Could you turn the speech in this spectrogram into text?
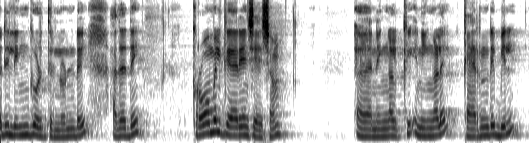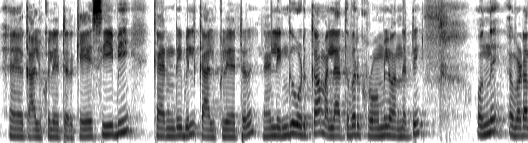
ഒരു ലിങ്ക് കൊടുത്തിട്ടുണ്ട്. അതായത് ക്രോമിൽ കയറിയ ശേഷം നിങ്ങൾക്ക് നിങ്ങൾ current bill calculator K C B current bill calculator ഞാൻ ലിങ്ക് കൊടുക്കാം. അല്ലാത്തവർ ക്രോമിൽ വന്നിട്ട് ഒന്ന് ഇവിടെ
